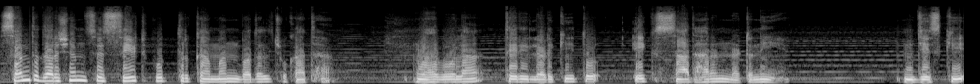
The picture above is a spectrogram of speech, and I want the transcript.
संत दर्शन से सेठ पुत्र का मन बदल चुका था। वह बोला, तेरी लड़की तो एक साधारण नटनी है, जिसकी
